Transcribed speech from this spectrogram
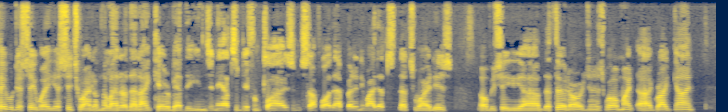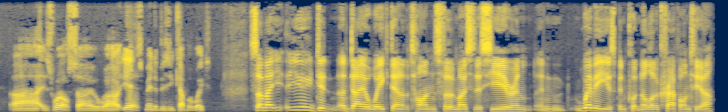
people just see where you're situated on the ladder. They don't care about the ins and outs of different players and stuff like that. But anyway, that's that's the way it is. Obviously, uh, the third Origin as well, mate. Uh, great game uh, as well. So uh, yeah, it's been a busy couple of weeks. So, mate, you did a day a week down at the Tons for most of this year, and, and Webby has been putting a lot of crap onto you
